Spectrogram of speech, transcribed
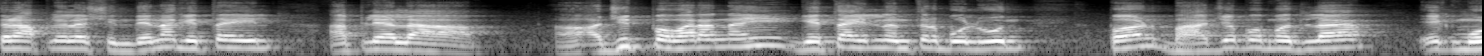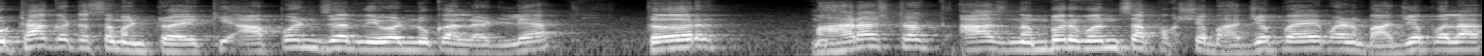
तर आपल्याला शिंदेना घेता येईल. आपल्याला अजित पवारांनाही घेता येईल नंतर बोलवून. पण भाजपमधला एक मोठा गट असं म्हणतो आहे की आपण जर निवडणुका लढल्या तर महाराष्ट्रात आज नंबर वनचा पक्ष भाजप आहे पण भाजपला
